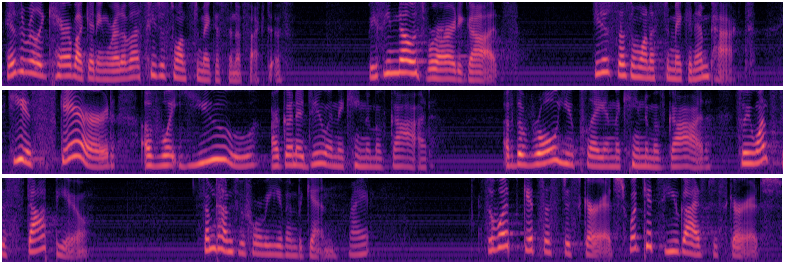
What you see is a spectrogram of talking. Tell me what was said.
He doesn't really care about getting rid of us, he just wants to make us ineffective. Because he knows we're already God's. He just doesn't want us to make an impact. He is scared of what you are going to do in the kingdom of God, of the role you play in the kingdom of God. So he wants to stop you, sometimes before we even begin, right? So, what gets us discouraged? What gets you guys discouraged?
